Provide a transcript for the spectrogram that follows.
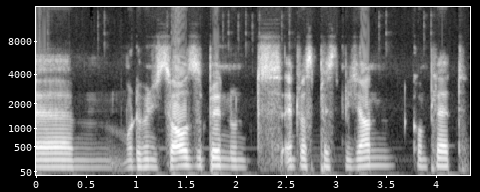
Ähm, oder wenn ich zu Hause bin und etwas pisst mich an, komplett,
